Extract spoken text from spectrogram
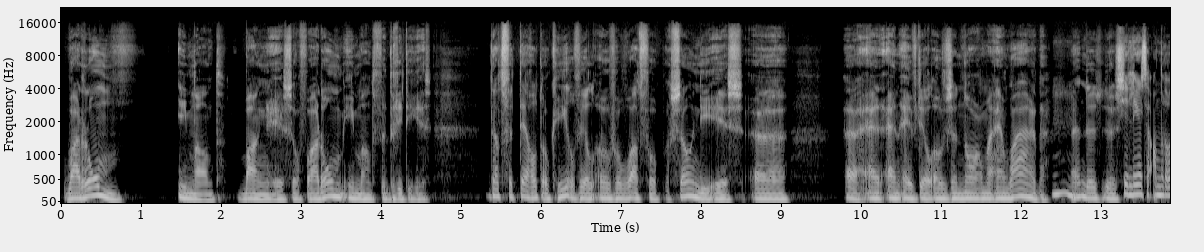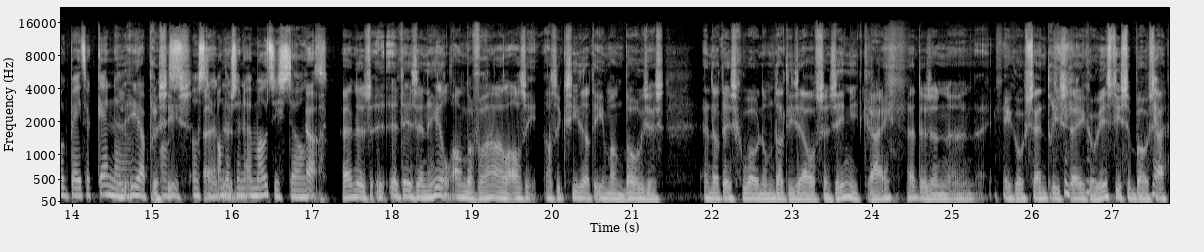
waarom iemand bang is of waarom iemand verdrietig is, dat vertelt ook heel veel over wat voor persoon die is. eh, eh, en, en eventueel over zijn normen en waarden. Hè, Dus, dus Dus je leert de ander ook beter kennen. Ja, precies. Als, als die ander de- zijn emoties toont. Ja, dus het is een heel ander verhaal als, ik- als ik zie dat iemand boos is. En dat is gewoon omdat hij zelf zijn zin niet krijgt. Hè, dus een, een egocentrische, egoïstische boosheid.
